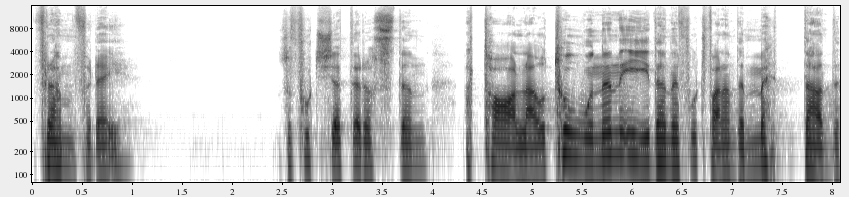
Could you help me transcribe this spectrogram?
framför dig. Så fortsätter rösten att tala och tonen i den är fortfarande mättad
